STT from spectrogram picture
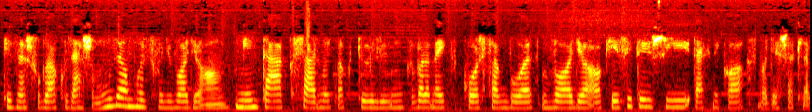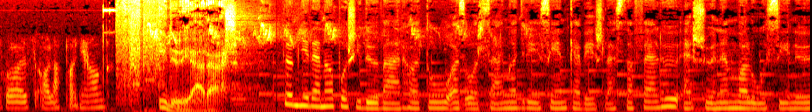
kézmes foglalkozás a múzeumhoz, hogy vagy a minták származnak tőlünk valamelyik korszakból, vagy a készítési technika, vagy esetleg az alapanyag. Időjárás. Többnyire napos idő várható, az ország nagy részén kevés lesz a felhő, eső nem valószínű,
